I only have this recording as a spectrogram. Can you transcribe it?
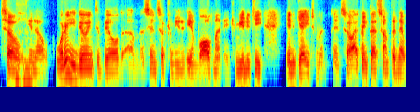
So, mm-hmm. you know, what are you doing to build um, a sense of community involvement and community engagement? And so I think that's something that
